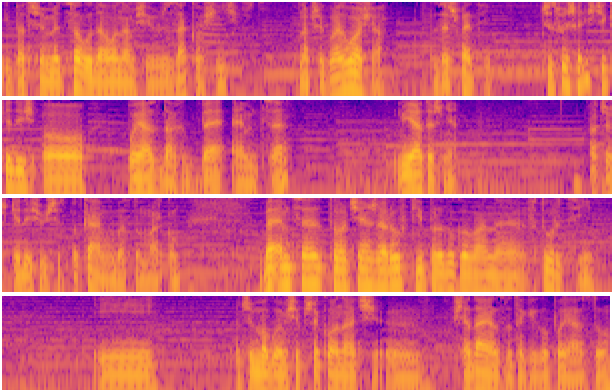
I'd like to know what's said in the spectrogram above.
i patrzymy, co udało nam się już zakosić. Na przykład łosia ze Szwecji. Czy słyszeliście kiedyś o pojazdach BMC? Ja też nie. Chociaż kiedyś już się spotkałem chyba z tą marką. BMC to ciężarówki produkowane w Turcji i o czym mogłem się przekonać, y, wsiadając do takiego pojazdu.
